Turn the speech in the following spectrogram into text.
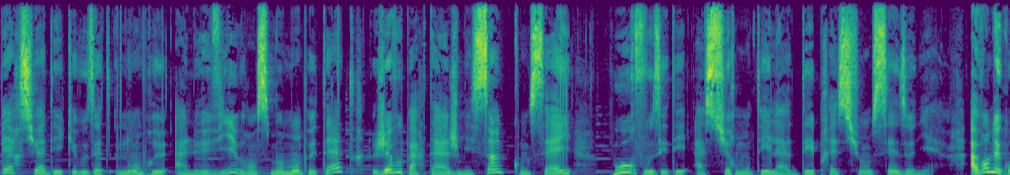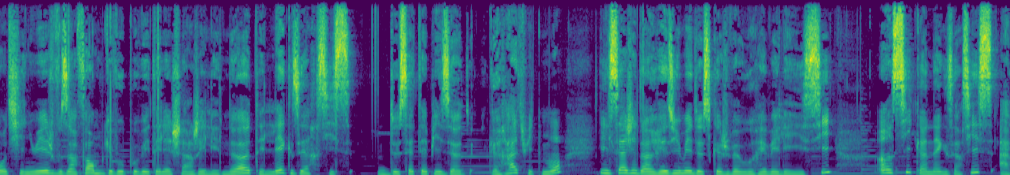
persuadée que vous êtes nombreux à le vivre en ce moment peut-être, je vous partage mes 5 conseils pour vous aider à surmonter la dépression saisonnière. Avant de continuer, je vous informe que vous pouvez télécharger les notes et l'exercice de cet épisode gratuitement. Il s'agit d'un résumé de ce que je vais vous révéler ici, ainsi qu'un exercice à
